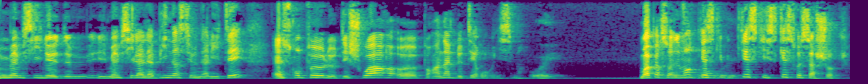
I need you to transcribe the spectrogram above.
même s'il même s'il a la binationalité, est-ce qu'on peut le déchoir euh, pour un acte de terrorisme? Oui. Moi personnellement, qu'est-ce qui, qu'est-ce qui, qu'est-ce que ça choque?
